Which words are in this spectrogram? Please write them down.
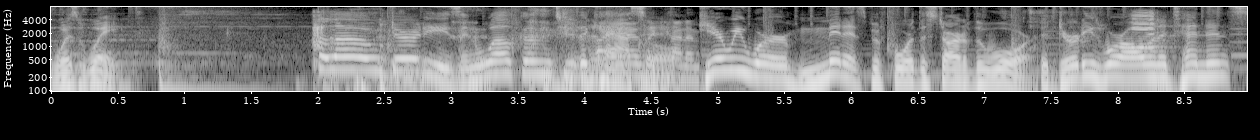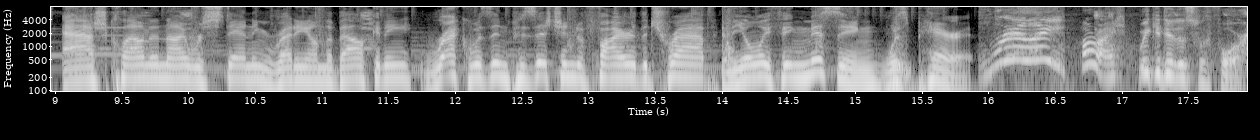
was wait. Hello, Dirties, and welcome to the castle. Here we were minutes before the start of the war. The Dirties were all in attendance. Ash, Clown, and I were standing ready on the balcony. Wreck was in position to fire the trap, and the only thing missing was Parrot. Really? All right, we could do this with four.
